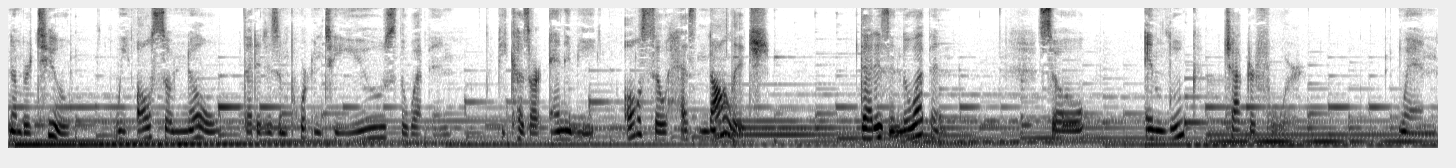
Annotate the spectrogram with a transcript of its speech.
Number two, we also know that it is important to use the weapon because our enemy also has knowledge that is in the weapon. So, in Luke chapter 4, when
